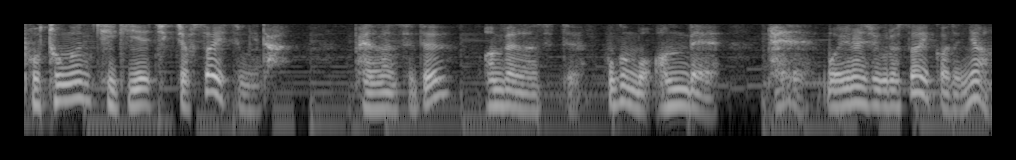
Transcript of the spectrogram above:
보통은 기기에 직접 써 있습니다. balanced, unbalanced 혹은 뭐 unbal, bal 뭐 이런 식으로 써 있거든요.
